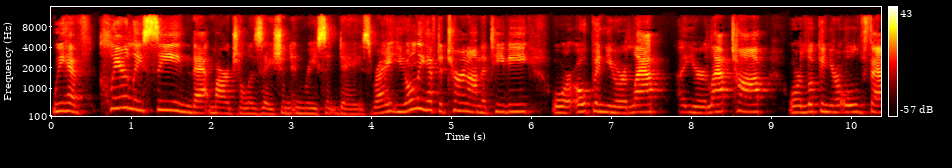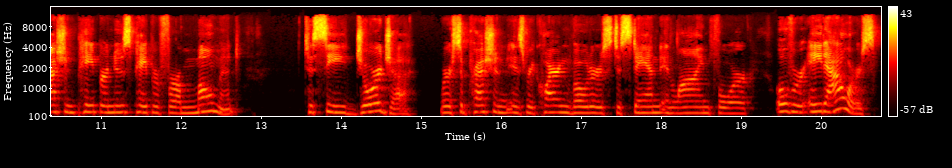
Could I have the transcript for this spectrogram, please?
We have clearly seen that marginalization in recent days, right? You only have to turn on the TV or open your lap uh, your laptop or look in your old-fashioned paper newspaper for a moment to see Georgia where suppression is requiring voters to stand in line for over 8 hours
